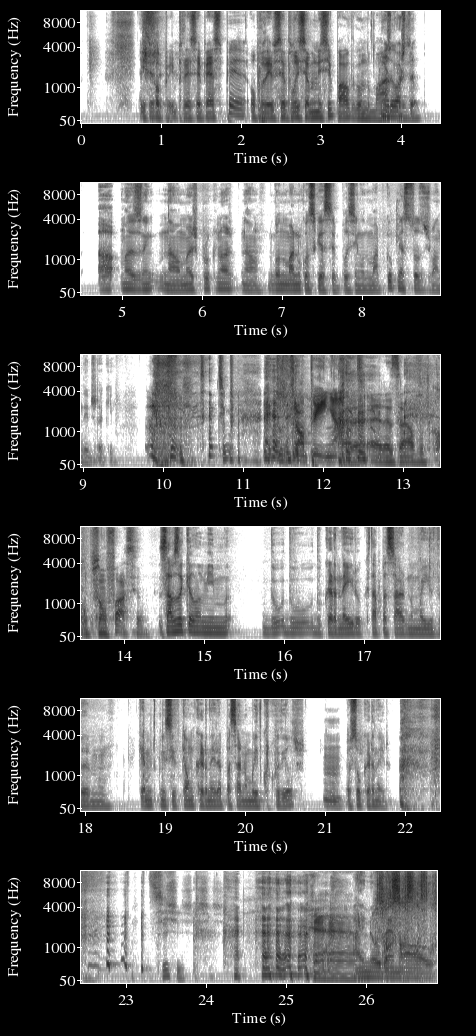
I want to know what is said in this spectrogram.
E, e podia ser PSP. Ou podia ser Polícia Municipal de Gondomar. Mas eu gosto. Ah, mas não, mas porque nós. Não, Gondomar não conseguia ser polícia em Gondomar, porque eu conheço todos os bandidos daqui. Tipo, É tudo tropinha. Era- Eras alvo de corrupção fácil. sabes aquele meme do, do, do carneiro que está a passar no meio de. que é muito conhecido, que é um carneiro a passar no meio de crocodilos? Hum. Eu sou carneiro. Sim, sim. I know them all.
